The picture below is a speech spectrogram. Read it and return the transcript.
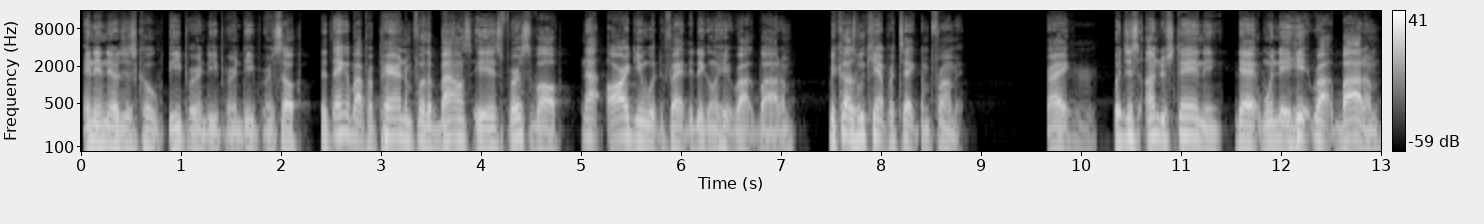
And then they'll just go deeper and deeper and deeper. And so the thing about preparing them for the bounce is, first of all, not arguing with the fact that they're going to hit rock bottom because we can't protect them from it. Right? Mm-hmm. But just understanding that when they hit rock bottom,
